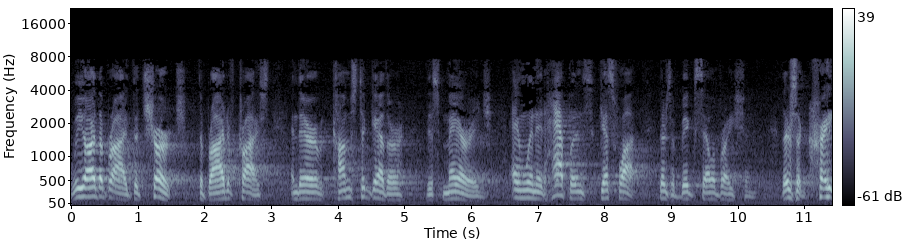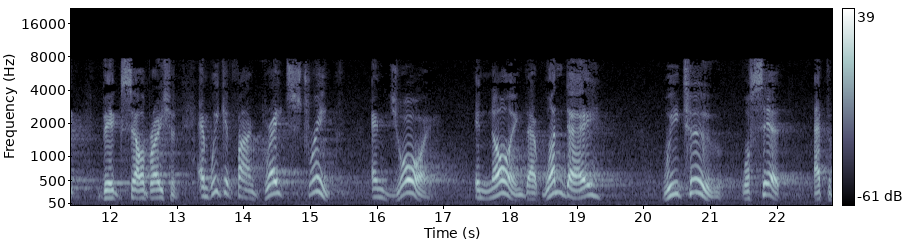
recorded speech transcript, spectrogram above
We are the bride, the church, the bride of Christ. And there comes together this marriage. And when it happens, guess what? There's a big celebration. There's a great big celebration. And we can find great strength and joy in knowing that one day we too will sit at the,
